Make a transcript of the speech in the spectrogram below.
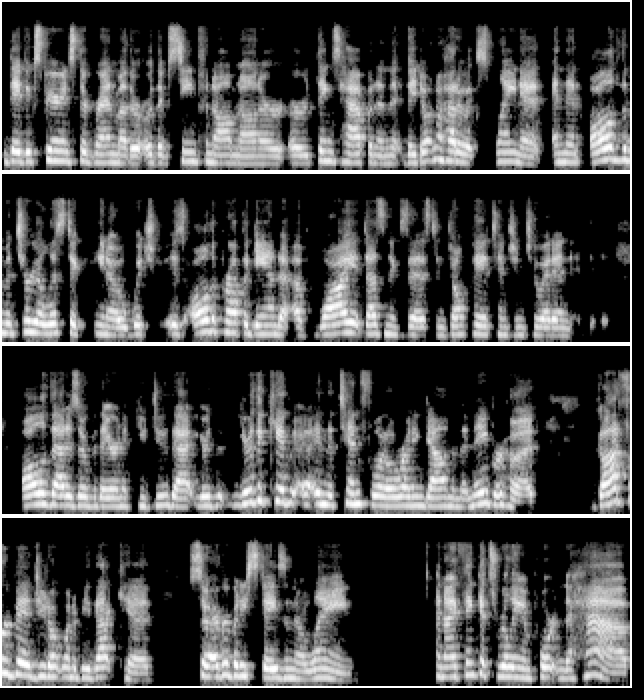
they've experienced their grandmother or they've seen phenomenon or, or things happen and they don't know how to explain it. And then all of the materialistic you know which is all the propaganda of why it doesn't exist and don't pay attention to it. And all of that is over there. And if you do that you're the you're the kid in the tinfoil running down in the neighborhood. God forbid you don't want to be that kid. So everybody stays in their lane and i think it's really important to have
